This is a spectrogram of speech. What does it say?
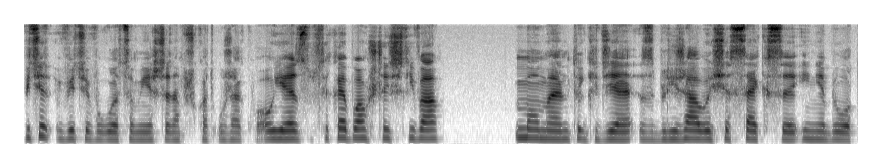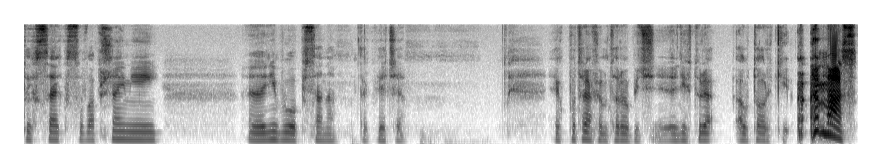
wiecie, wiecie w ogóle, co mi jeszcze na przykład urzekło? O Jezus, jaka ja byłam szczęśliwa. Moment, gdzie zbliżały się seksy i nie było tych seksów, a przynajmniej y, nie było opisane, tak wiecie jak potrafią to robić niektóre autorki. Mas,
